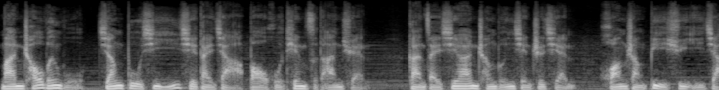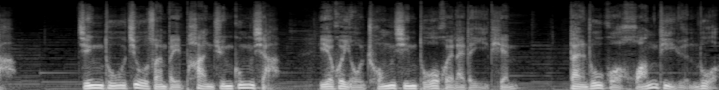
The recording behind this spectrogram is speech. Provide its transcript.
满朝文武将不惜一切代价保护天子的安全，赶在新安城沦陷之前，皇上必须移驾。京都就算被叛军攻下，也会有重新夺回来的一天。但如果皇帝陨落，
